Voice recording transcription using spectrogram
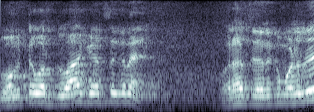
உங்ககிட்ட ஒரு துவா கேட்டுக்கிறேன். உலகத்தில் இருக்கும் பொழுது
